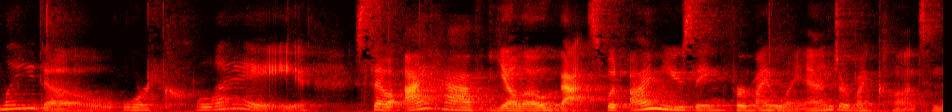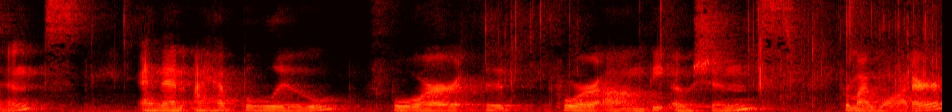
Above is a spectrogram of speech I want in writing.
Play-Doh or clay. So I have yellow, that's what I'm using for my land or my continents. And then I have blue for the, for um, the oceans, for my water.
